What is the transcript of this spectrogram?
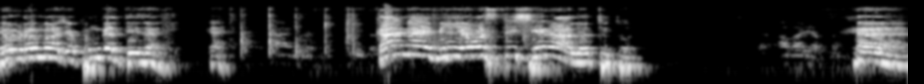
एवढं माझ्याकडून गलती झाली. काय? काय नाही मी व्यवस्थितशीर आलो तिथून. हा.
